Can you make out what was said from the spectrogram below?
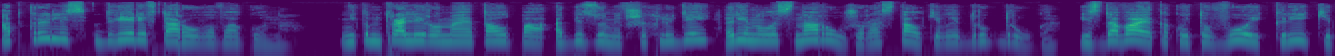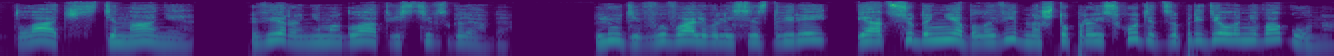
Открылись двери второго вагона. Неконтролируемая толпа обезумевших людей ринулась наружу, расталкивая друг друга, издавая какой-то вой, крики, плач, стенания. Вера не могла отвести взгляда. Люди вываливались из дверей, и отсюда не было видно, что происходит за пределами вагона.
